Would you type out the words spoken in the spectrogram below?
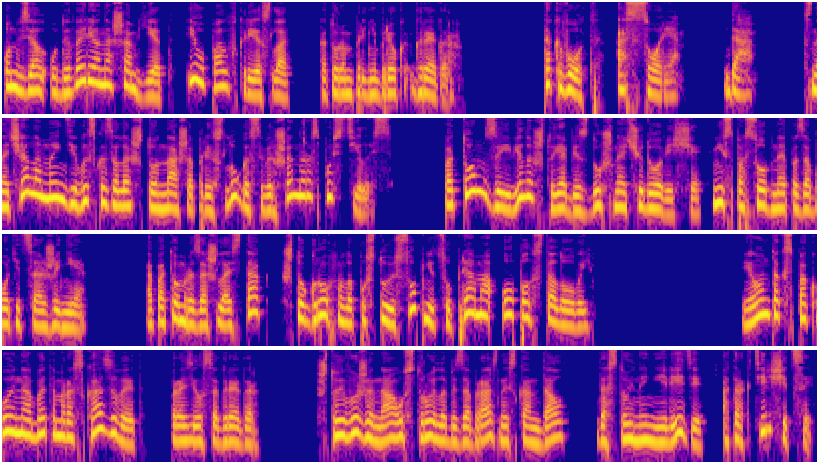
Он взял у Девериана шамьет и упал в кресло, которым пренебрег Грегор. Так вот, о ссоре. Да. Сначала Мэнди высказала, что наша прислуга совершенно распустилась. Потом заявила, что я бездушное чудовище, не способное позаботиться о жене а потом разошлась так, что грохнула пустую супницу прямо о пол столовой. И он так спокойно об этом рассказывает, поразился Грегор, что его жена устроила безобразный скандал, достойный не леди, а трактирщицы.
